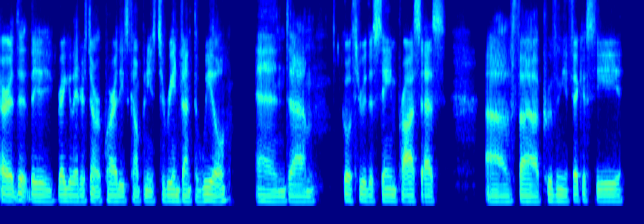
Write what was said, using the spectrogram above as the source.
or the, the regulators don't require these companies to reinvent the wheel and um, go through the same process of uh, proving the efficacy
